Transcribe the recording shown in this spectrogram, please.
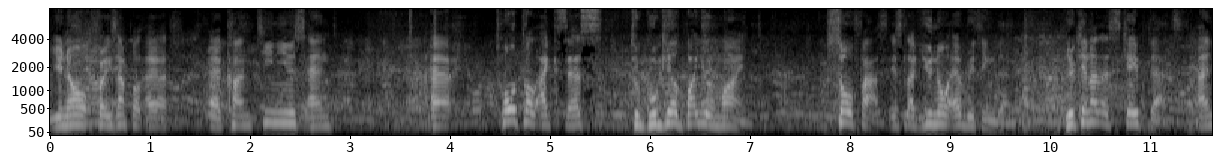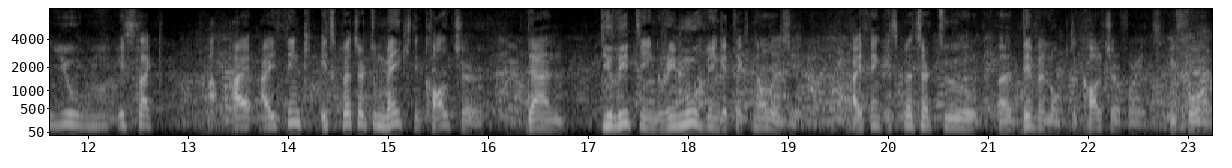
you know, for example, uh, continuous and uh, total access to Google by your mind. So fast. It's like you know everything then. You cannot escape that. And you, it's like, I, I think it's better to make the culture than deleting, removing a technology. I think it's better to uh, develop the culture for it before.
